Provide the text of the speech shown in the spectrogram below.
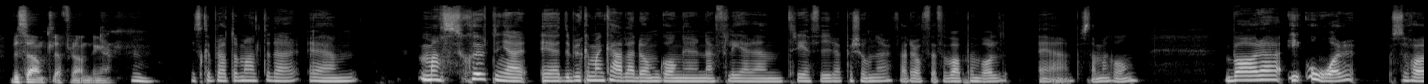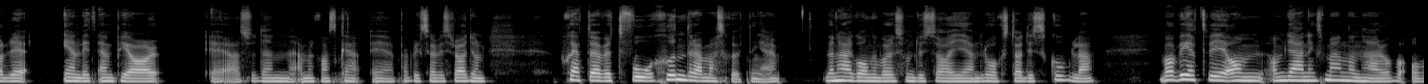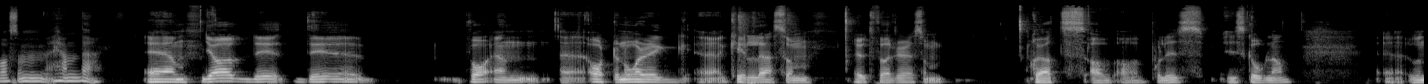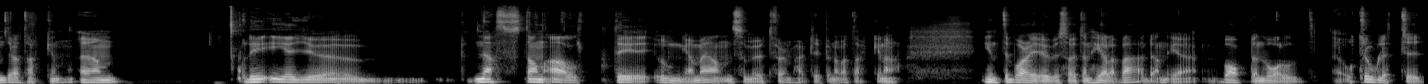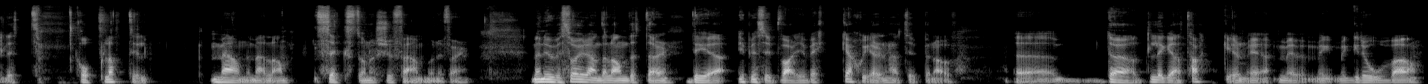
väsentliga förändringar. Mm. Vi ska prata om allt det där. Eh, massskjutningar, eh, det brukar man kalla de gånger när fler än tre, fyra personer faller offer för vapenvåld eh, på samma gång. Bara i år så har det enligt NPR, eh, alltså den amerikanska eh, public service-radion, skett över 200 massskjutningar. Den här gången var det som du sa i en lågstadieskola. Vad vet vi om, om gärningsmännen här och, och vad som hände? Eh, ja, det, det, var en eh, 18-årig eh, kille som utförde det som sköts av, av polis i skolan eh, under attacken. Um, det är ju nästan alltid unga män som utför de här typen av attackerna. Inte bara i USA utan hela världen är vapenvåld otroligt tydligt kopplat till män mellan 16 och 25 ungefär. Men USA är det enda landet där det i princip varje vecka sker den här typen av eh, dödliga attacker med, med, med, med grova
